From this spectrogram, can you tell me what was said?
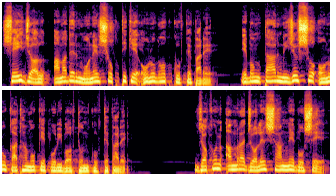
সেই জল আমাদের মনের শক্তিকে অনুভব করতে পারে এবং তার নিজস্ব অনুকাঠামোকে পরিবর্তন করতে পারে। যখন আমরা জলের সামনে বসে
